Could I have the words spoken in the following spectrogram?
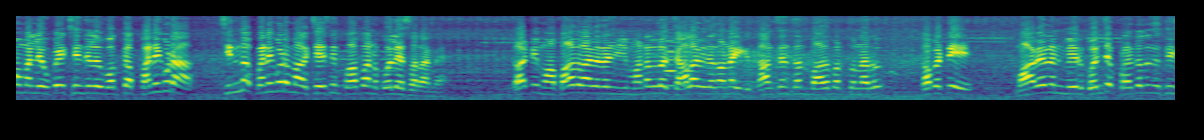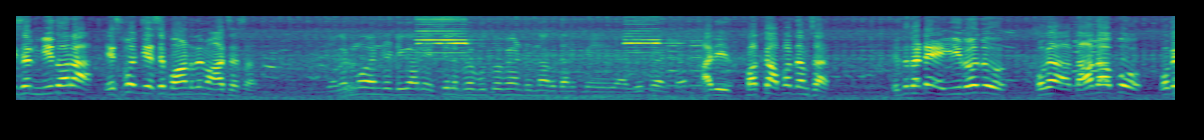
మమ్మల్ని ఉపేక్షించలేదు. ఒక్క పని కూడా చిన్న పని కూడా మాకు చేసిన పాపాన్ని పోలేదు సార్ ఆమె. కాబట్టి మా బాధలు ఆ విధంగా ఈ మండలంలో చాలా విధంగా ఉన్నాయి. ఈ కాన్సెన్స్ అంతా బాధపడుతున్నారు. కాబట్టి మా వేదన మీరు కొంచెం ప్రజలకు తీసుకెళ్ళి మీ ద్వారా ఎక్స్పోజ్ చేస్తే బాగుంటుందని మా ఆశ సార్. జగన్మోహన్ రెడ్డి గారు ఎస్సీల ప్రభుత్వమే అంటున్నారు. దానికి మీ అభిప్రాయం సార్? అది పక్క అబద్ధం సార్. ఎందుకంటే ఈరోజు ఒక దాదాపు ఒక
